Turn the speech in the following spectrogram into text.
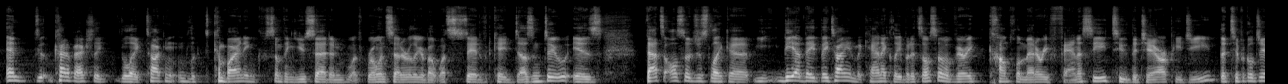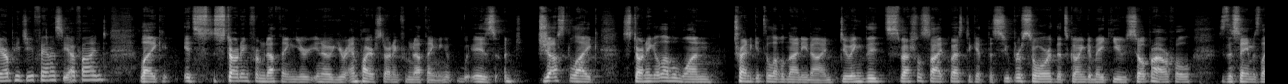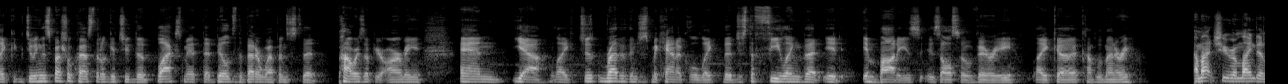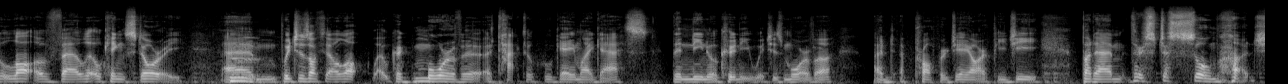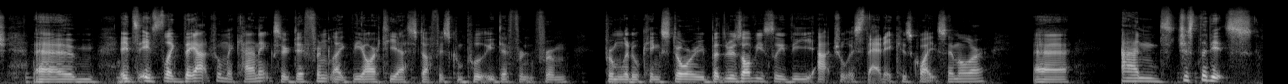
And kind of actually like talking combining something you said and what rowan said earlier about what state of decay doesn't do is that's also just like a yeah they, they tie in mechanically but it's also a very complementary fantasy to the jrpg the typical jrpg fantasy i find. Like it's starting from nothing. Your you know your empire starting from nothing is just like starting at level 1 trying to get to level 99 doing the special side quest to get the super sword that's going to make you so powerful is the same as like doing the special quest that'll get you the blacksmith that builds the better weapons that powers up your army. And yeah like just rather than just mechanical like the just the feeling that it embodies is also very like uh, complementary I'm actually reminded a lot of uh, Little King's Story, um, mm. which is obviously a lot more of a, a, tactical game, I guess, than Ni no Kuni, which is more of a, a, a proper JRPG. But um, there's just so much. Um, it's it's like the actual mechanics are different. Like the RTS stuff is completely different from from Little King's Story, but there's obviously the actual aesthetic is quite similar, uh, and just that it's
